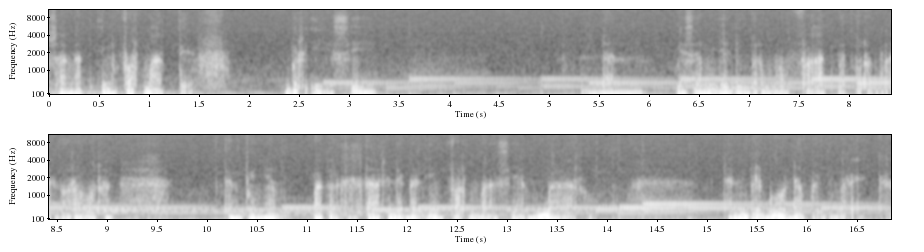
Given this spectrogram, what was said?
sangat informatif berisi dan bisa menjadi bermanfaat buat orang lain orang-orang. Tentunya bakal tertarik dengan informasi yang baru dan berguna bagi mereka.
